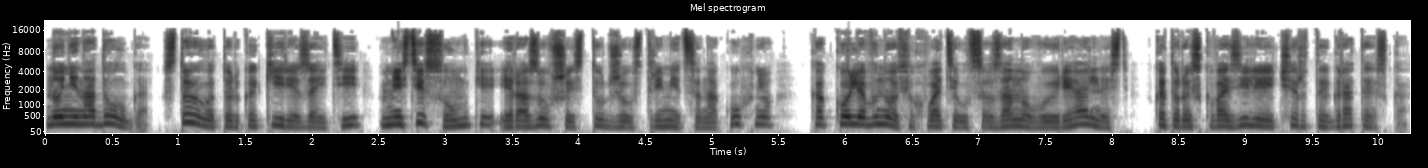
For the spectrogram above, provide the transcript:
Но ненадолго. Стоило только Кире зайти, внести сумки и, разувшись, тут же устремиться на кухню, как Коля вновь ухватился за новую реальность, в которой сквозили черты гротеска.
